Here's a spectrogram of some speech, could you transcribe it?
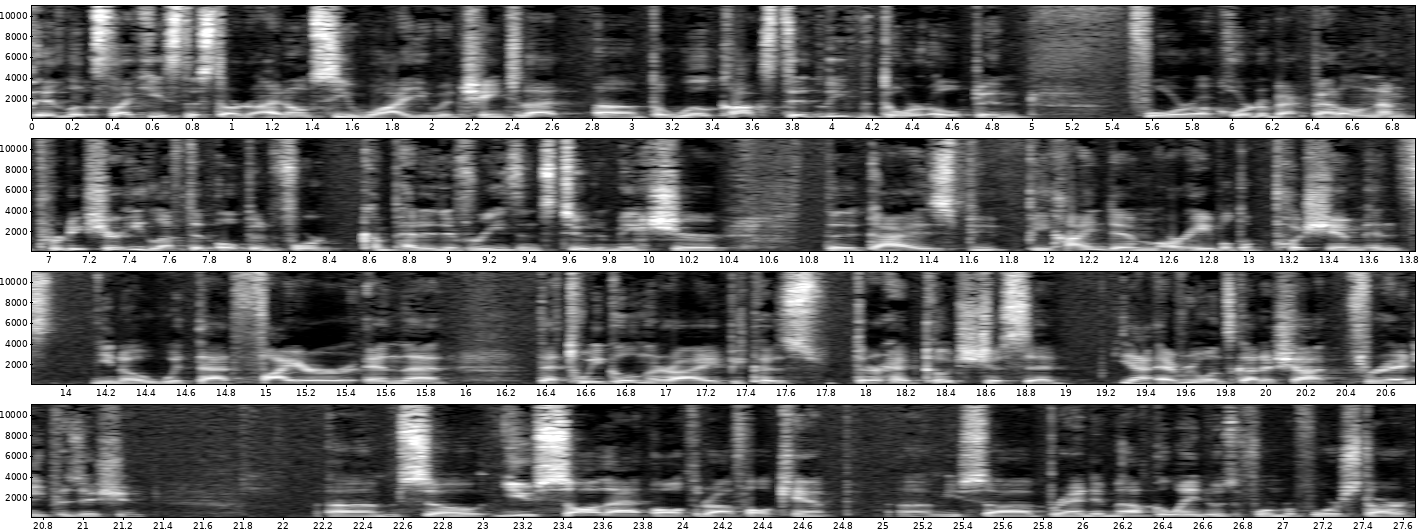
it looks like he's the starter. I don't see why you would change that, uh, but Wilcox did leave the door open for a quarterback battle, and I'm pretty sure he left it open for competitive reasons too, to make sure the guys be- behind him are able to push him, and you know, with that fire and that that twinkle in their eye, because their head coach just said, "Yeah, everyone's got a shot for any position." Um, so you saw that all throughout fall camp. Um, you saw Brandon McIlwain, who's a former four-star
